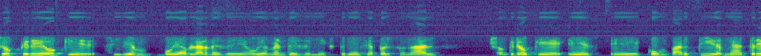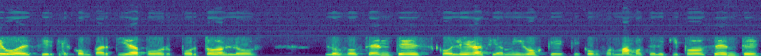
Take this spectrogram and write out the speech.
yo creo que, si bien voy a hablar desde, obviamente, desde mi experiencia personal, yo creo que es eh, compartida, me atrevo a decir que es compartida por, por todos los, los docentes, colegas y amigos que conformamos el equipo docente,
